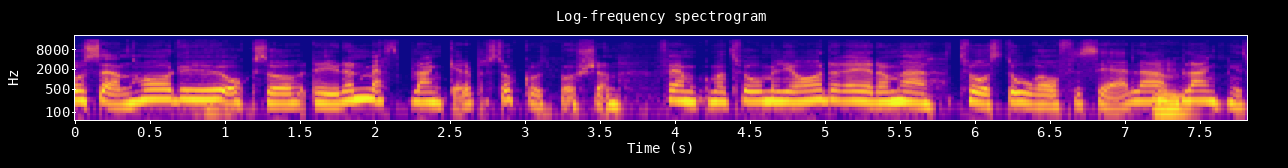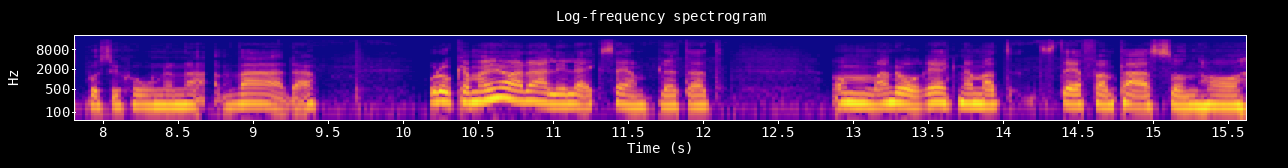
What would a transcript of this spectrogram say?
Och sen har du ju också, det är ju den mest blankade på Stockholmsbörsen. 5,2 miljarder är de här två stora officiella mm. blankningspositionerna värda. Och då kan man göra det här lilla exemplet att om man då räknar med att Stefan Persson har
